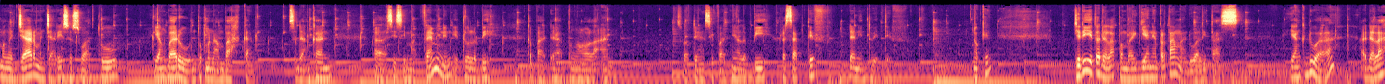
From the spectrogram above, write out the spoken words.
mengejar mencari sesuatu yang baru untuk menambahkan sedangkan uh, sisi feminin itu lebih kepada pengelolaan sesuatu yang sifatnya lebih reseptif dan intuitif oke okay? jadi itu adalah pembagian yang pertama dualitas yang kedua adalah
